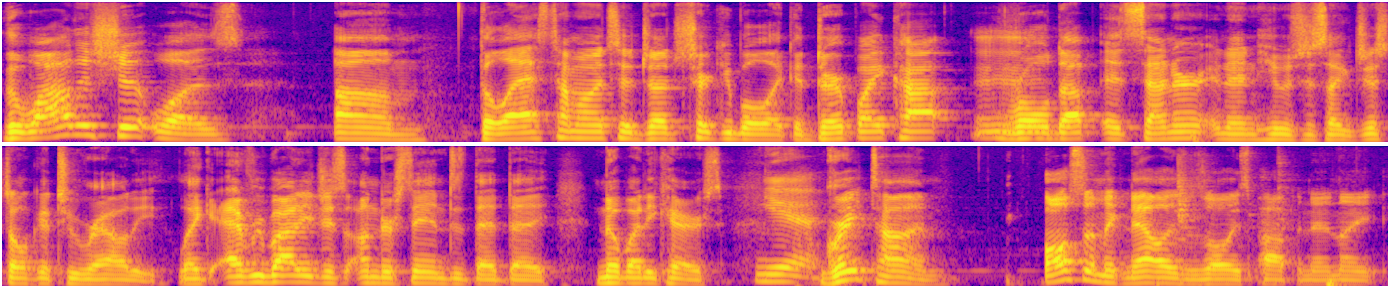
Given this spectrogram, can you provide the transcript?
The wildest shit was um, the last time I went to Judge Turkey Bowl, like a dirt bike cop Mm-hmm. rolled up at center, and then he was just like, "Just don't get too rowdy." Like everybody just understands it that day. Nobody cares. Yeah. Great time. Also, McNally's was always popping that night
